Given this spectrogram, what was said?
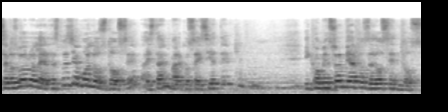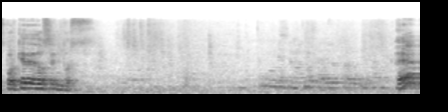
se los vuelvo a leer. Después llamó a los doce, ahí están, Marcos 6, 7, y comenzó a enviarlos de dos en dos. ¿Por qué de dos en dos? ¿Eh?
